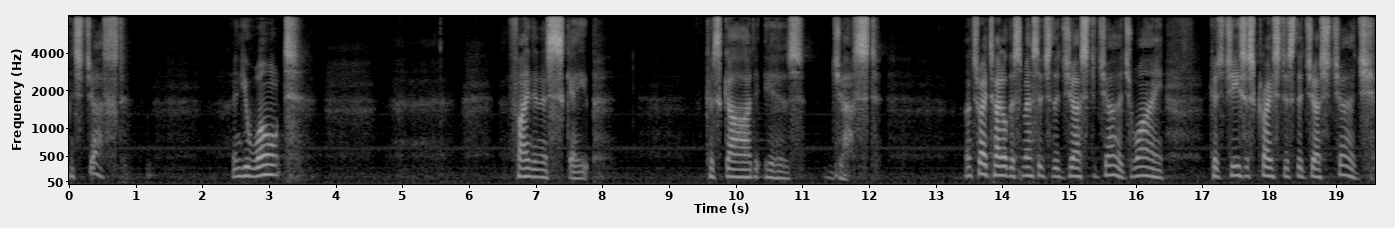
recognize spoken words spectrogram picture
It's just. And you won't find an escape because God is just. That's why I titled this message The Just Judge. Why? Because Jesus Christ is the just judge.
